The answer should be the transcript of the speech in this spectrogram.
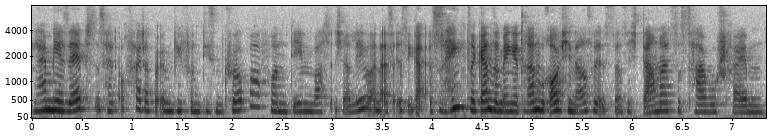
ja, mir selbst ist halt auch weit, aber irgendwie von diesem Körper, von dem, was ich erlebe. Und das ist egal. Es hängt eine ganze Menge dran. Worauf ich hinaus will, ist, dass ich damals das Tagebuch schreiben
